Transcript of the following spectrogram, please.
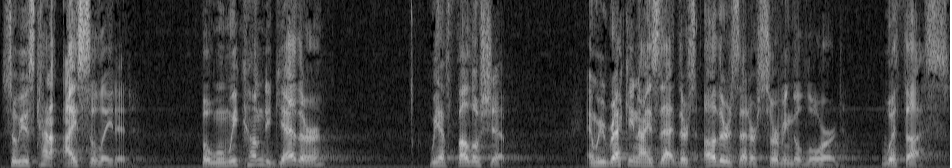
So he was kind of isolated. But when we come together, we have fellowship. And we recognize that there's others that are serving the Lord with us.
